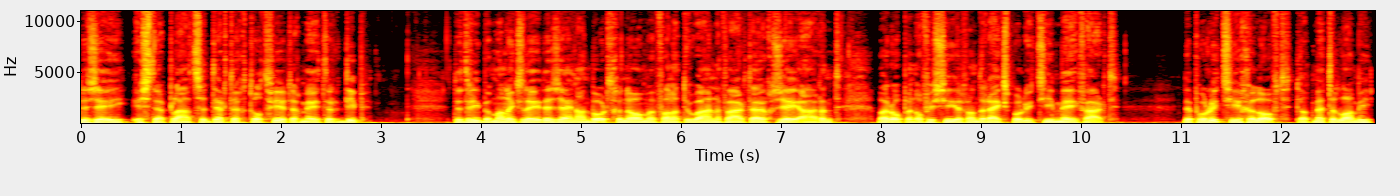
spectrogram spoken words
De zee is ter plaatse 30 tot 40 meter diep. De drie bemanningsleden zijn aan boord genomen van het douanevaartuig Zeearend, waarop een officier van de Rijkspolitie meevaart. De politie gelooft dat met de Lammy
